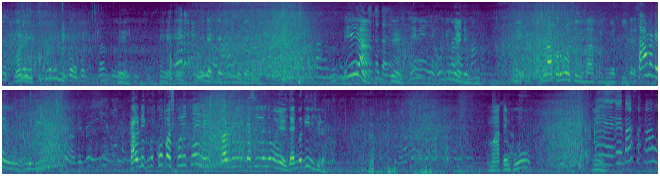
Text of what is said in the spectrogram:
Eh, ini, eh, ini jadi-jadi jadi. Iya. Nih, ini ujungnya aja. Berapa ruas ini? Satu, dua, tiga. Sama dengan begini. Kalau dikupas kulitnya ini, baru dikasih semua. Eh, jadi begini sudah. Ma tempu. Hmm. Eh, eh basah kau.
